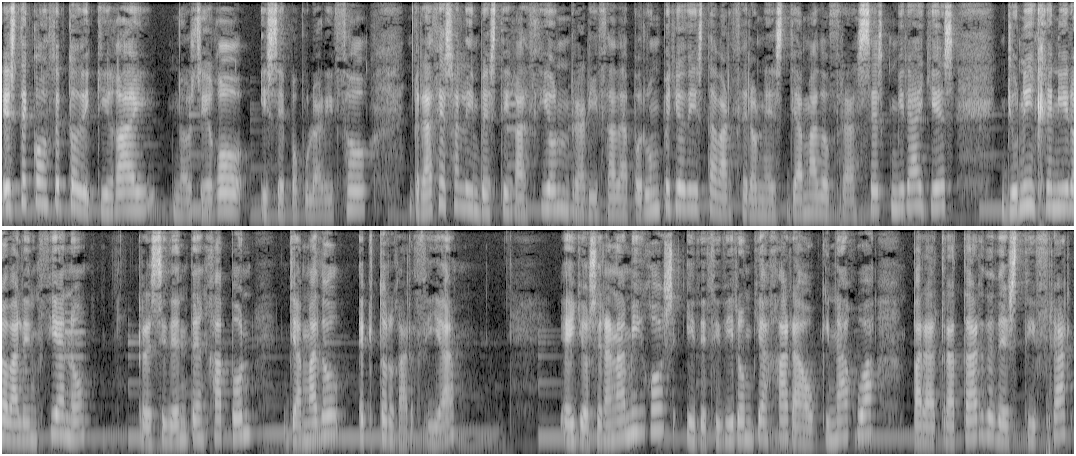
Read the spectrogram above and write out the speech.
Este concepto de Ikigai nos llegó y se popularizó gracias a la investigación realizada por un periodista barcelonés llamado Francesc Miralles y un ingeniero valenciano residente en Japón llamado Héctor García. Ellos eran amigos y decidieron viajar a Okinawa para tratar de descifrar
